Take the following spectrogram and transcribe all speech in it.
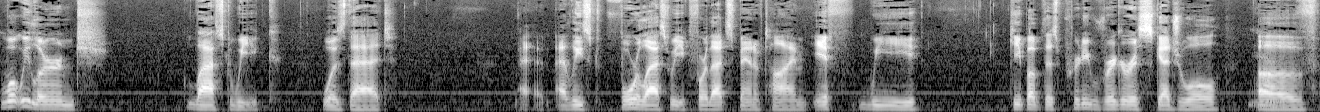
what we learned last week was that at least for last week, for that span of time, if we keep up this pretty rigorous schedule Yeah. of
